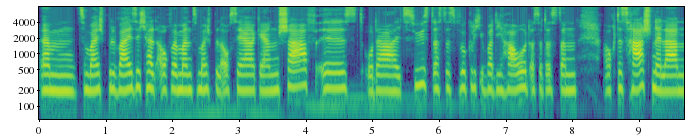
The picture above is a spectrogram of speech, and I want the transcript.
ähm, zum Beispiel weiß ich halt auch, wenn man zum Beispiel auch sehr gern scharf isst oder halt süß, dass das wirklich über die Haut, also dass dann auch das Haar schneller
